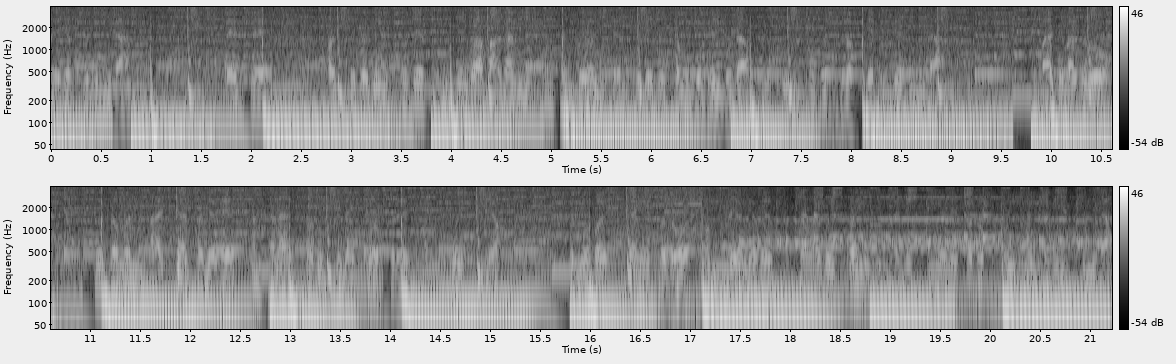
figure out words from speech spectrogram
매력적입니다. 넷째, 전체적인 소재 품질과 마감이 향상되어 이전 세대 조성 모델보다 훨씬 고급스럽게 느껴집니다. 마지막으로, 효성은 아시아 전역에 탄탄한 서비스 네트워크를 갖추고 있으며, 글로벌 시장에서도 점차 영역을 확장하고 있어 유지 관리 측면에서도 큰 장점이 있습니다.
